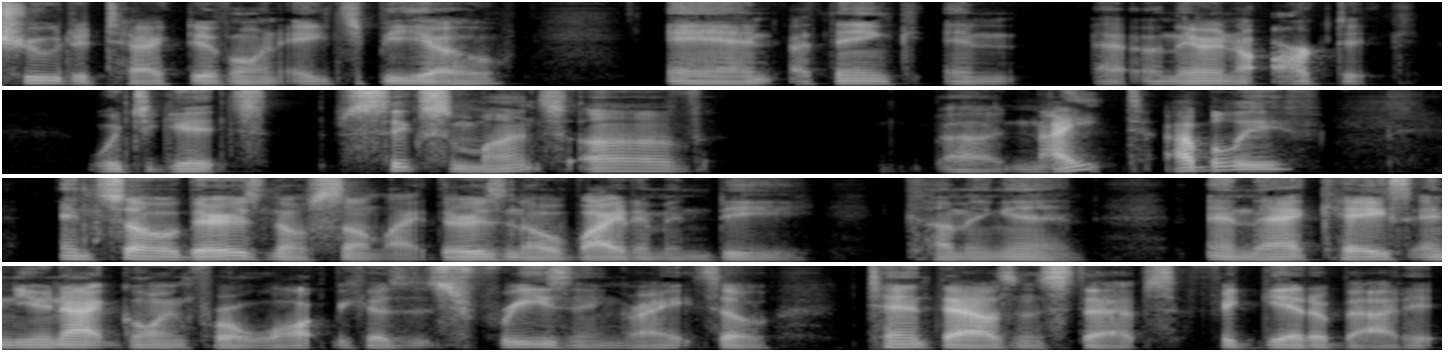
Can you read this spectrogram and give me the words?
True Detective on HBO, and I think in uh, and they're in the Arctic, which gets six months of uh, night, I believe. And so there is no sunlight, there is no vitamin D coming in in that case. And you're not going for a walk because it's freezing, right? So 10,000 steps, forget about it.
